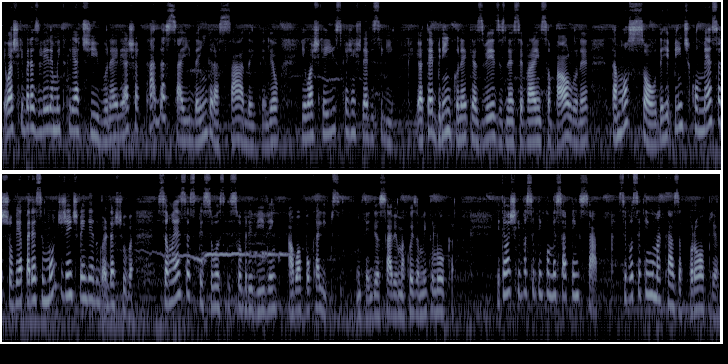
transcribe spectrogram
Eu acho que brasileiro é muito criativo, né? Ele acha cada saída engraçada, entendeu? Eu acho que é isso que a gente deve seguir. Eu até brinco, né, que às vezes, né, você vai em São Paulo, né, tá mó sol, de repente começa a chover, aparece um monte de gente vendendo guarda-chuva. São essas pessoas que sobrevivem ao apocalipse, entendeu? Sabe, uma coisa muito louca. Então, acho que você tem que começar a pensar. Se você tem uma casa própria,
